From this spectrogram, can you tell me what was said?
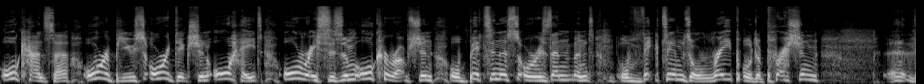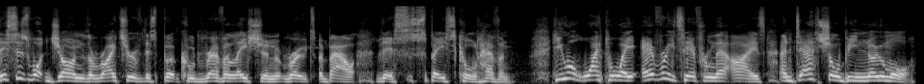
or cancer, or abuse, or addiction, or hate, or racism, or corruption corruption or bitterness or resentment or victims or rape or depression. Uh, this is what John, the writer of this book called Revelation, wrote about this space called heaven. He will wipe away every tear from their eyes, and death shall be no more.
